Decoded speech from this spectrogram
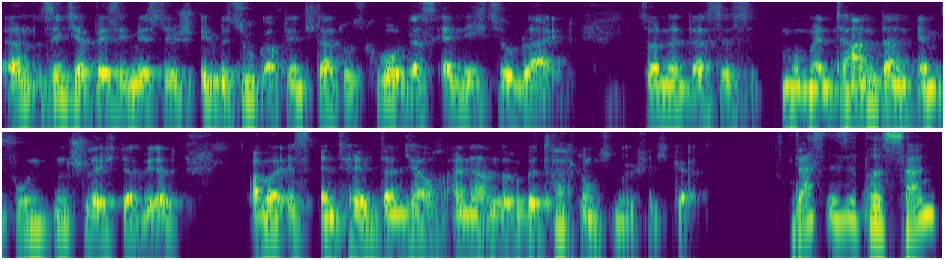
ähm, sind ja pessimistisch in Bezug auf den Status quo, dass er nicht so bleibt, sondern dass es momentan dann empfunden schlechter wird. Aber es enthält dann ja auch eine andere Betrachtungsmöglichkeit. Das ist interessant.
